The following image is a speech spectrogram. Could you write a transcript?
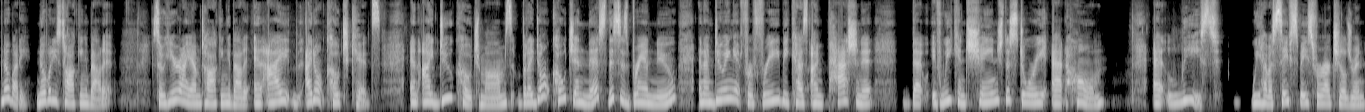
Nobody. Nobody's talking about it. So here I am talking about it and I I don't coach kids. And I do coach moms, but I don't coach in this. This is brand new and I'm doing it for free because I'm passionate that if we can change the story at home, at least we have a safe space for our children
